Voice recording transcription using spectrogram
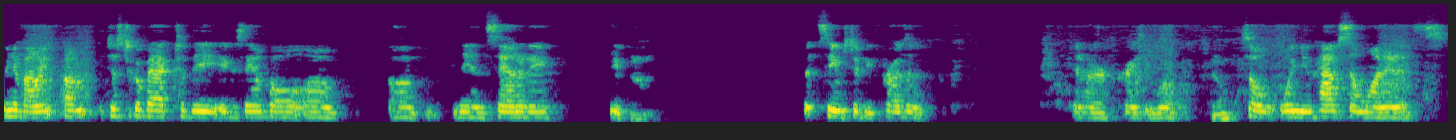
Rena Bowing, um, just to go back to the example of, of the insanity that seems to be present in our crazy world. Yeah. So when you have someone, and it's,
